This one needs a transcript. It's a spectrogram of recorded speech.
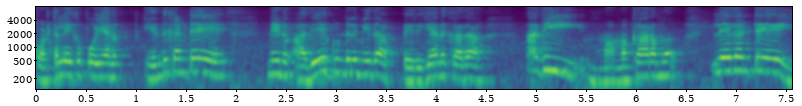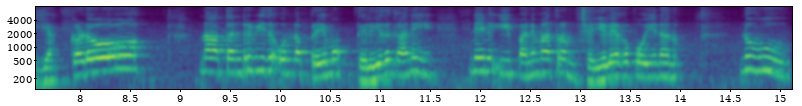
కొట్టలేకపోయాను. ఎందుకంటే నేను అదే గుండెల మీద పెరిగాను కదా. అది మమకారము. లేదంటే ఎక్కడో నా తండ్రి మీద ఉన్న ప్రేమో తెలియదు కానీ నేను ఈ పని మాత్రం చేయలేకపోయినాను. నువ్వు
